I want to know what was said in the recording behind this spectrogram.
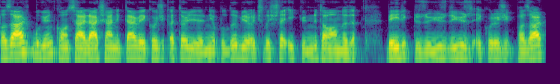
Pazar bugün konserler, şenlikler ve ekolojik atölyelerin yapıldığı bir açılışla ilk gününü tamamladı. Beylikdüzü %100 ekolojik pazar,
